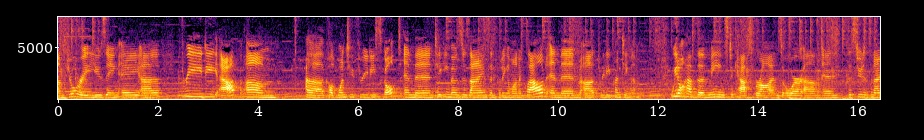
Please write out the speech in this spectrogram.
um, jewelry using a uh, 3D app. Uh, called 123D Sculpt, and then taking those designs and putting them on a cloud, and then uh, 3D printing them. We don't have the means to cast bronze, or um, and the students and I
